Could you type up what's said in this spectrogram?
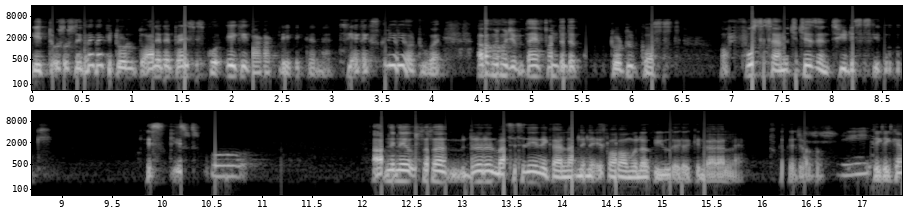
कि तो उसने कहा कि टोटल तो आपने पहले इसको एक एक पार्ट लेके करना है। थ्री एक्स के लिए और टू वाई अब आप मुझे बताएँ find the total cost of four sandwiches and three discs की होगी इस इस four आपने उस जनरल मैथ से नहीं निकालना आपने इस फार्मूला को यूज़ करके निकालना है। उसका जवाब ठीक है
